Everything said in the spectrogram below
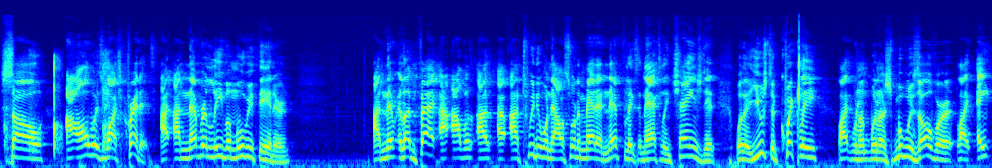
So I always watch credits. I, I never leave a movie theater. I never. In fact, I, I was. I, I, tweeted one day. I was sort of mad at Netflix, and they actually changed it. Well, they used to quickly like when a, when a movie's over, like eight,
